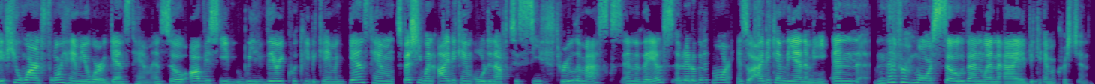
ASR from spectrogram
if you weren't for him, you were against him. And so obviously we very quickly quickly became against him, especially when I became old enough to see through the masks and the veils a little bit more. And so I became the enemy and never more so than when I became a Christian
